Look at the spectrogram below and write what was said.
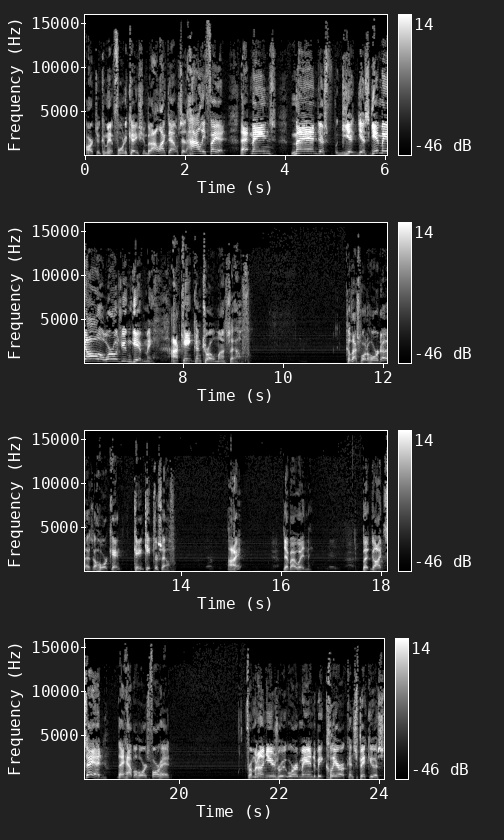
or to commit fornication. But I like that one says highly fed. That means, man, just, just give me all the world you can give me. I can't control myself. Because that's what a whore does. A whore can't, can't keep herself. All right? Everybody with me? But God said they have a whore's forehead from an unused root word meaning to be clear or conspicuous,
